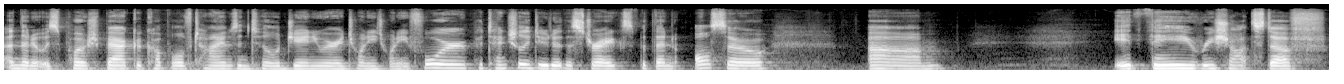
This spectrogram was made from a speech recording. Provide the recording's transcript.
And then it was pushed back a couple of times until January 2024, potentially due to the strikes. But then also, um, it they reshot stuff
